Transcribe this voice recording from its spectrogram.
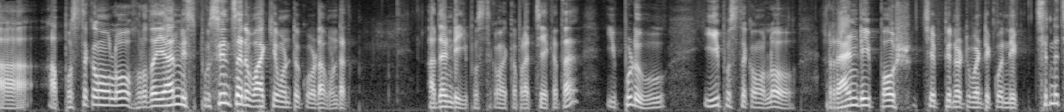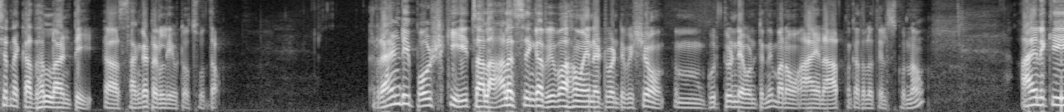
ఆ పుస్తకంలో హృదయాన్ని స్పృశించని వాక్యం అంటూ కూడా ఉండదు. అదండి ఈ పుస్తకం యొక్క ప్రత్యేకత. ఇప్పుడు ఈ పుస్తకంలో ర్యాండీ పౌష్ చెప్పినటువంటి కొన్ని చిన్న చిన్న కథల్లాంటి ఆ, సంఘటనలు ఏమిటో చూద్దాం. ర్యాండీ పౌష్కి చాలా ఆలస్యంగా వివాహమైనటువంటి విషయం గుర్తుండే ఉంటుంది. మనం ఆయన ఆత్మకథలో తెలుసుకున్నాం. ఆయనకి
